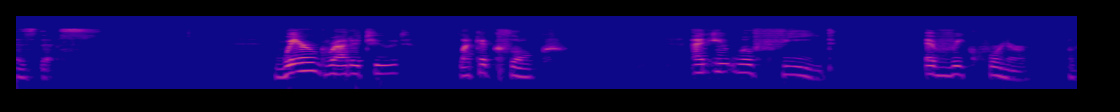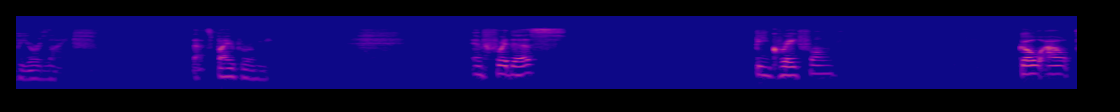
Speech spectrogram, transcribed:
is this Wear gratitude like a cloak, and it will feed every corner of your life. That's by Rumi. And for this, be grateful. Go out,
